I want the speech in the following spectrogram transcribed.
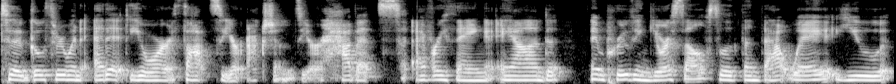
to go through and edit your thoughts, your actions, your habits, everything, and improving yourself so that then that way you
